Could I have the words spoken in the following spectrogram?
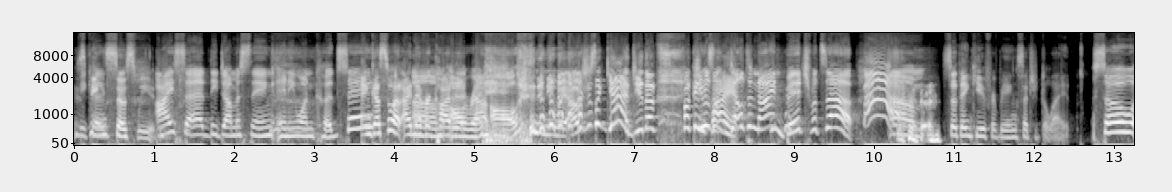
He's being because so sweet. I said the dumbest thing anyone could say. and guess what? I never Um, caught it at all in any way. I was just like, yeah, dude, that's fucking she was tight. like Delta Nine, bitch. What's up? Um, So thank you for being such a delight. So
